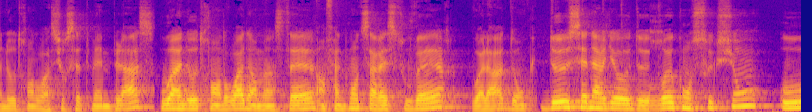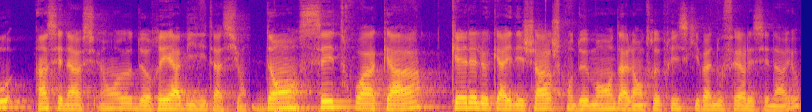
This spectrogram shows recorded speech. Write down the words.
un autre endroit sur cette même place ou un autre endroit dans Münster. En fin de compte, ça reste ouvert. Voilà, donc deux scénarios de reconstruction ou un scénario de réhabilitation. Dans ces trois cas, quel est le cahier des charges qu'on demande à l'entreprise qui va nous faire les scénarios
